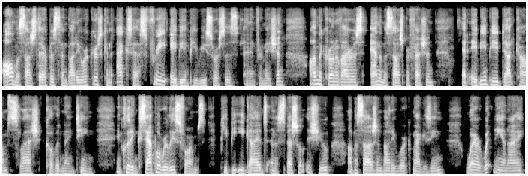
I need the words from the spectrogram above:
All massage therapists and bodyworkers can access free ABMP resources and information on the coronavirus and the massage profession at abmp.com slash COVID-19, including sample release forms, PPE guides, and a special issue of Massage and Bodywork magazine, where Whitney and I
